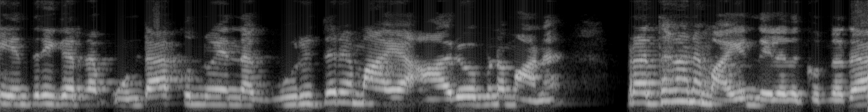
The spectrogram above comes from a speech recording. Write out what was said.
കേന്ദ്രീകരണം ഉണ്ടാക്കുന്നു എന്ന ഗുരുതരമായ ആരോപണമാണ് പ്രധാനമായും നിലനിൽക്കുന്നത്.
